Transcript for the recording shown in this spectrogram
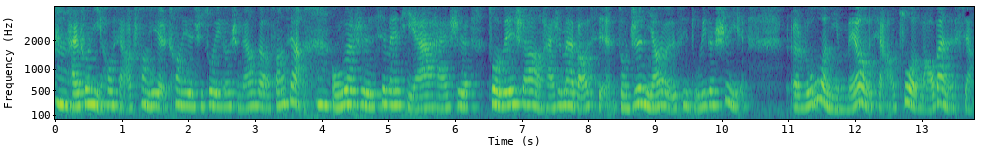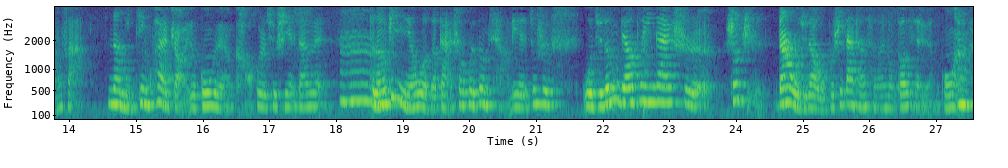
嗯还是说你以后想要创业，创业去做一个什么样的方向？嗯无论是新媒体啊，还是做微商，还是卖保险，总之你要有一个自己独立的事业。呃，如果你没有想要做老板的想法，那你尽快找一个公务员考或者去事业单位。嗯可能这几年我的感受会更强烈，就是我觉得目标不应该是升职，当然我觉得我不是大厂喜欢那种高潜员工啊，嗯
